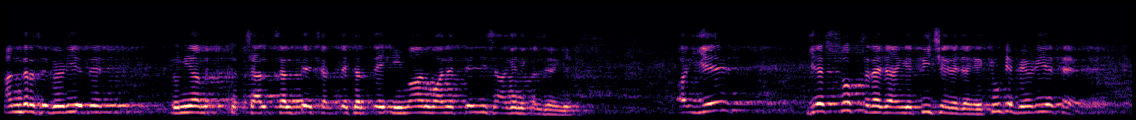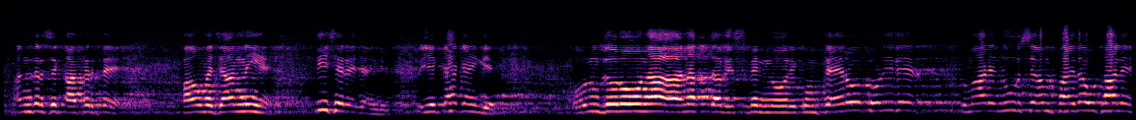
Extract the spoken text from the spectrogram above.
اندر سے بیڑیے تھے۔ دنیا میں چل چلتے چلتے چلتے ایمان والے تیزی سے آگے نکل جائیں گے۔ اور یہ یہ سست رہ جائیں گے پیچھے رہ جائیں گے۔ کیونکہ بیڑیے تھے اندر سے کافر تھے پاؤں میں جان نہیں ہے پیچھے رہ جائیں گے۔ تو یہ کیا کہیں گے؟ انظرونا نقتبس من نورکم، ٹھہرو تھوڑی دیر، تمہارے نور سے ہم فائدہ اٹھا لیں۔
